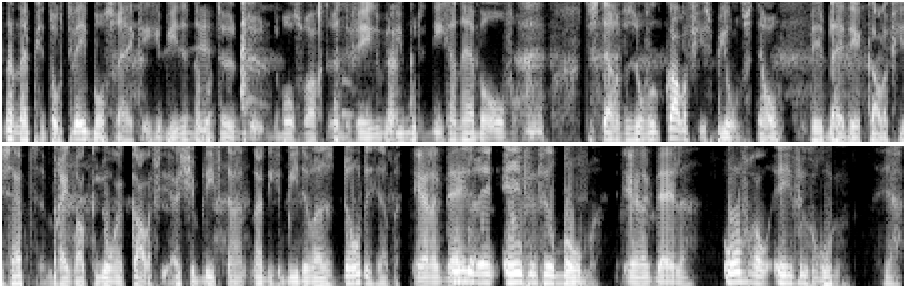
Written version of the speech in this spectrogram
Dan heb je toch twee bosrijke gebieden. Dan Ja. moet de, de, boswachter in de Veluwe, die moet het niet gaan hebben over "Oeh, er sterven zoveel kalfjes bij ons. Nou, wees blij dat je kalfjes hebt. En breng welke jonge kalfje alsjeblieft naar, naar die gebieden waar ze het nodig hebben. Eerlijk delen. Iedereen evenveel bomen Eerlijk delen. overal even groen. Ja.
